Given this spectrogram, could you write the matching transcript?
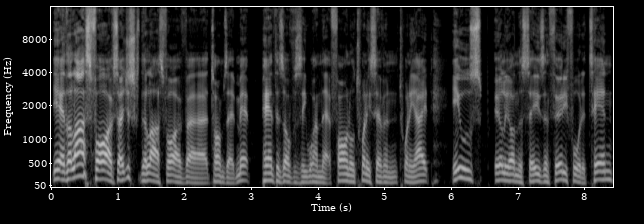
yeah, the last five. So just the last five uh, times they've met. Panthers obviously won that final 27-28. Eels early on the season 34 to 10.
